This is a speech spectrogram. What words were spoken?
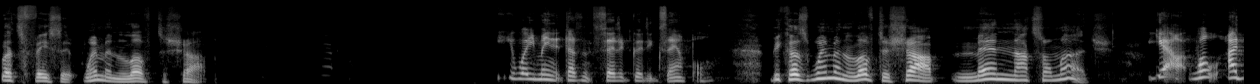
let's face it, women love to shop. what do you mean it doesn't set a good example? Because women love to shop, men not so much. Yeah, well, I,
